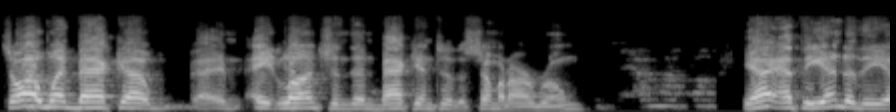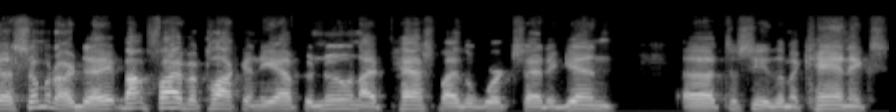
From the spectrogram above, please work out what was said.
So I went back, uh, and ate lunch, and then back into the seminar room. Yeah, at the end of the uh, seminar day, about five o'clock in the afternoon, I passed by the work site again to see the mechanics,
